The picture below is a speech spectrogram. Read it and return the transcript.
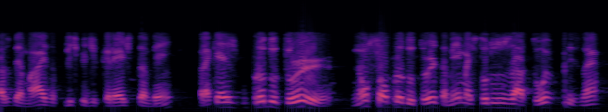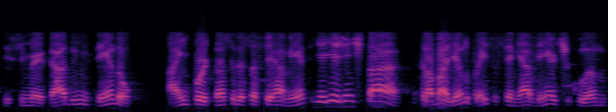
as demais, a política de crédito também, para que o produtor, não só o produtor também, mas todos os atores né, desse mercado entendam a importância dessa ferramenta e aí a gente está trabalhando para isso, a CNA vem articulando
